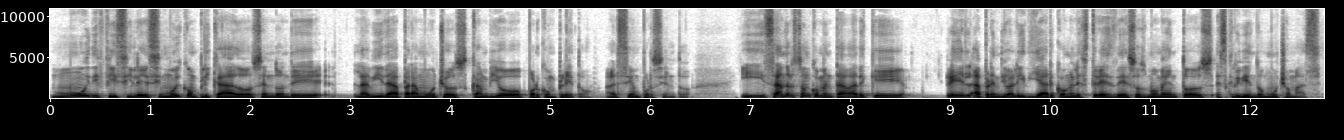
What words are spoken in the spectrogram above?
muy difíciles y muy complicados en donde la vida para muchos cambió por completo, al 100%. Y Sanderson comentaba de que él aprendió a lidiar con el estrés de esos momentos escribiendo mucho más.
